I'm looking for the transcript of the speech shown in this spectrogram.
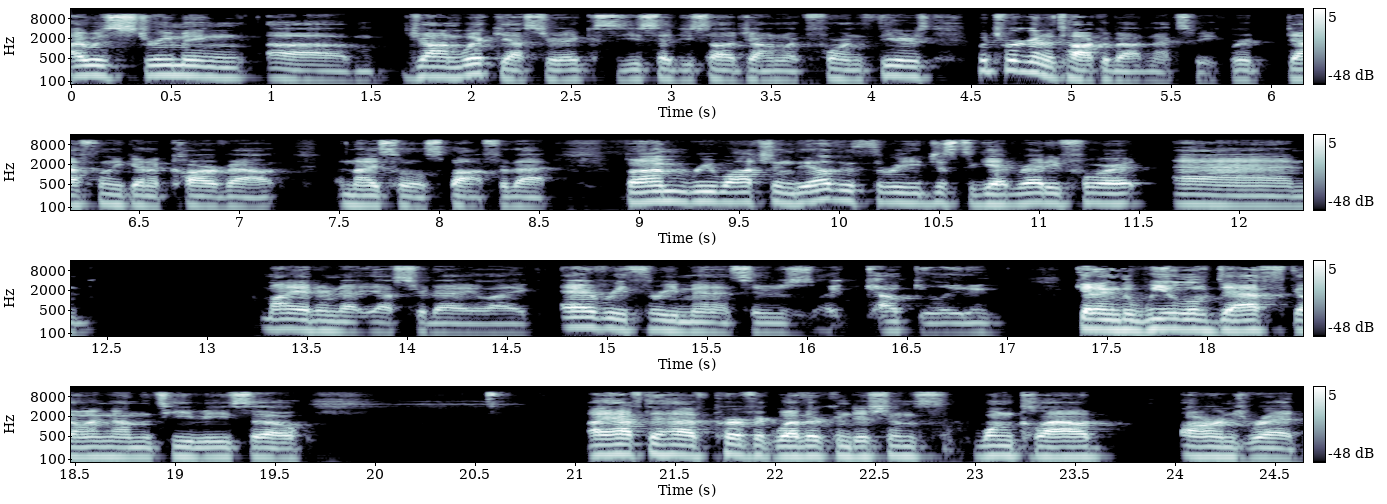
I was streaming um, John Wick yesterday because you said you saw John Wick 4 in the theaters, which we're going to talk about next week. We're definitely going to carve out a nice little spot for that. But I'm rewatching the other three just to get ready for it. And my internet yesterday, like every three minutes, it was like calculating, getting the wheel of death going on the TV. So I have to have perfect weather conditions, one cloud, orange red.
